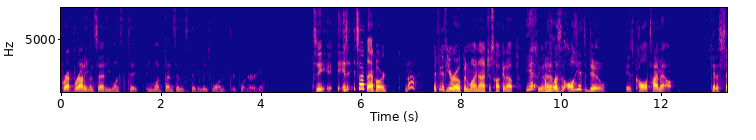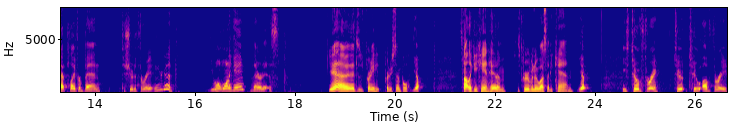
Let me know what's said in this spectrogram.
Brett Brown even said he wants to take he wants Ben Simmons to take at least one three pointer a game. See, i- it's, not that hard. No, If if you're open, why not just huck it up? Yeah, I mean, happens. listen, all you have to do is call a timeout, get a set play for Ben to shoot a three, and you're good. You want one a game? There it is. Yeah, it's pretty pretty simple. Yep. It's not like you can't hit him. He's proven to us that he can. Yep. He's two of three. Two two of three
